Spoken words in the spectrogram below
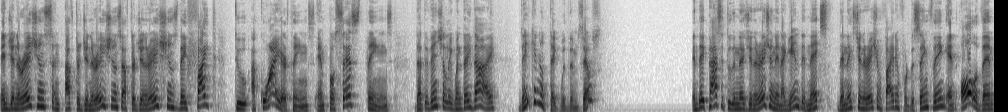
And generations and after generations after generations, they fight to acquire things and possess things that eventually, when they die, they cannot take with themselves. And they pass it to the next generation and again the next the next generation fighting for the same thing and all of them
